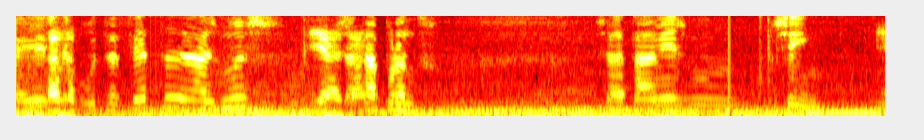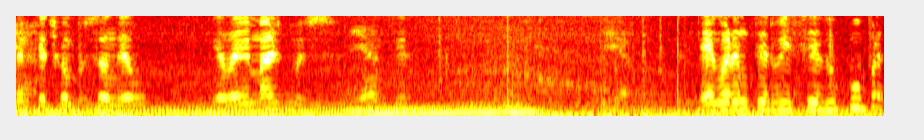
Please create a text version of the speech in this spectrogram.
yeah. É, este é a- o 17 às duas Yeah, já já- está pronto. Já está mesmo. Yeah. Tanto que a descompressão dele, ele é mais duas. Yeah. Yeah. É agora meter o IC do Cupra,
